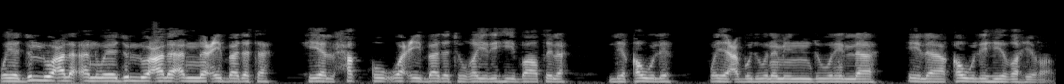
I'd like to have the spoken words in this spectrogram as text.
ويدل على أن ويدل على أن عبادته هي الحق وعبادة غيره باطلة لقوله ويعبدون من دون الله إلى قوله ظهيرا.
